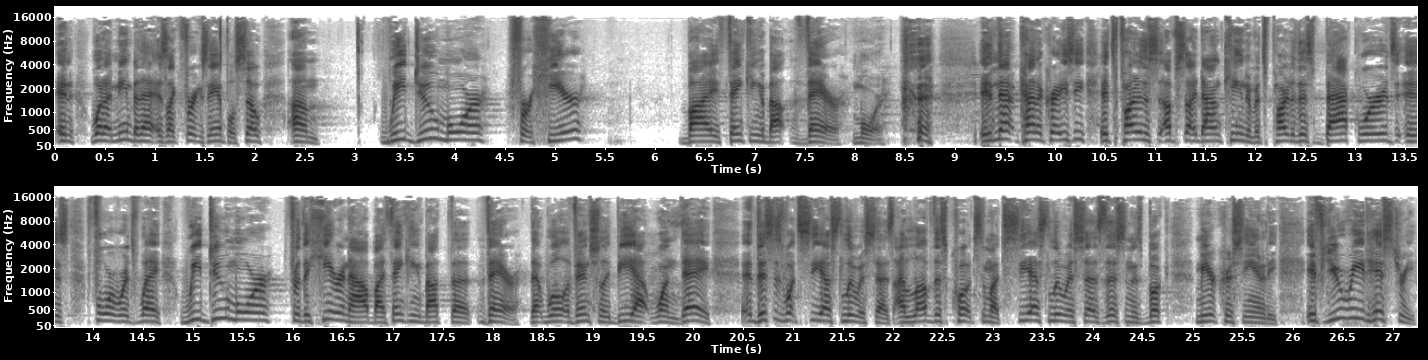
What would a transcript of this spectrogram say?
And what I mean by that is, like, for example, so um, we do more for here by thinking about there more. Isn't that kind of crazy? It's part of this upside down kingdom. It's part of this backwards is forwards way. We do more for the here and now by thinking about the there that we'll eventually be at one day. This is what C.S. Lewis says. I love this quote so much. C.S. Lewis says this in his book, Mere Christianity. If you read history,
